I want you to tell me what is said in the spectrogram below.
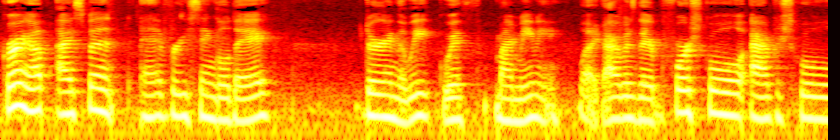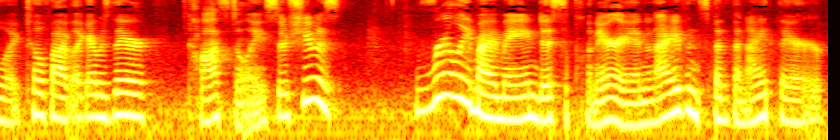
growing up, I spent every single day during the week with my Mimi. Like I was there before school, after school, like till five. Like I was there constantly. So she was really my main disciplinarian, and I even spent the night there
